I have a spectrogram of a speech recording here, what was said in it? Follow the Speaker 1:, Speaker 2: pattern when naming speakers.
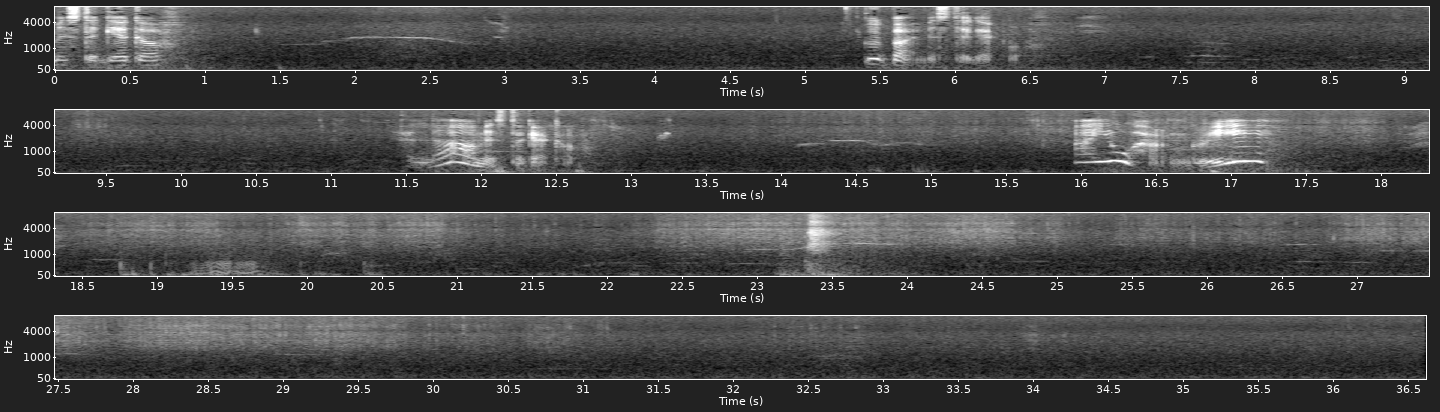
Speaker 1: Mr. Gecko. Goodbye, Mr. Gecko. Hello, Mr. Gecko. Are you hungry?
